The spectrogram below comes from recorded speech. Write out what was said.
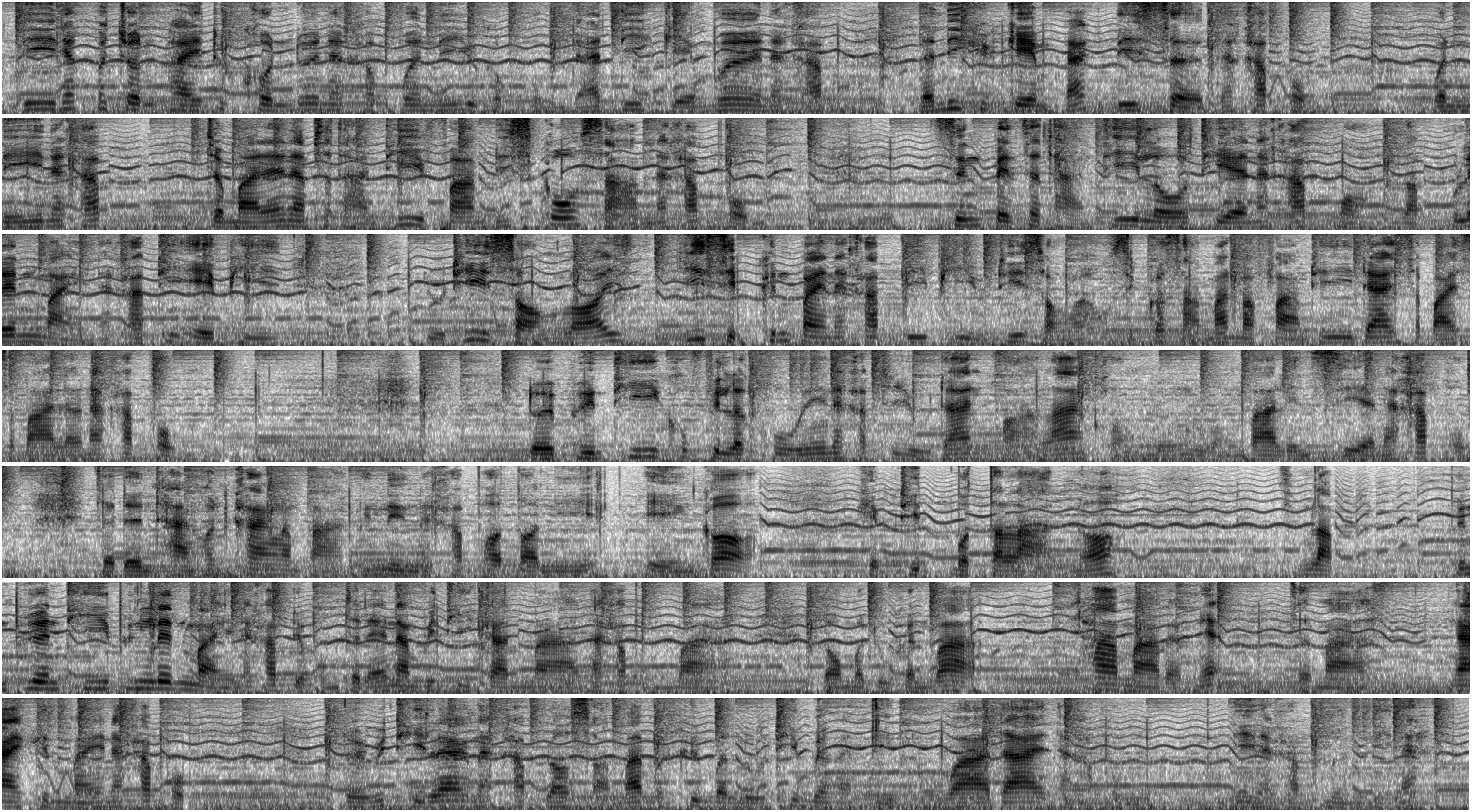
วัสดีนักผจญภัยทุกคนด้วยนะครับ วันนี้อยู่กับผม Daddy Gamer นะครับ และนี่คือเกม Back Desert นะครับผม วันนี้นะครับ จะมาแนะนำสถานที่ฟาร์มดิสโก้3นะครับผม ซึ่งเป็นสถานที่โลเทียนะครับเหมาะสำหรับผู้เล่นใหม่นะครับที่ AP อยู่ที่ 220 ขึ้นไปนะครับ DP อยู่ที่ 260 ก็สามารถมาฟาร์มที่นี่ได้สบายๆแล้วนะครับผม โดยพื้นที่คุกฟิลคูนี่นะครับจะอยู่ด้านขวาล่างของเมืองหลวงบาเลนเซียนะครับผมจะเดินทางค่อนข้างลำบากนิดนึงนะครับ เพราะตอนนี้เองก็เข็มทิศหมดตลาดเนาะสำหรับเพื่อนๆที่เพิ่งเล่นใหม่นะครับเดี๋ยวผมจะแนะนำวิธีการมานะครับ ผมมาลองมาดูกันว่าถ้ามาแบบเนี้ยจะมาง่ายขึ้นไหมนะครับผมโดยวิธีแรกนะครับ เราสามารถมาขึ้นบอลลูนที่เมืองอันติหรือว่าได้นะครับผมนี่นะครับเมืองนี้นะ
